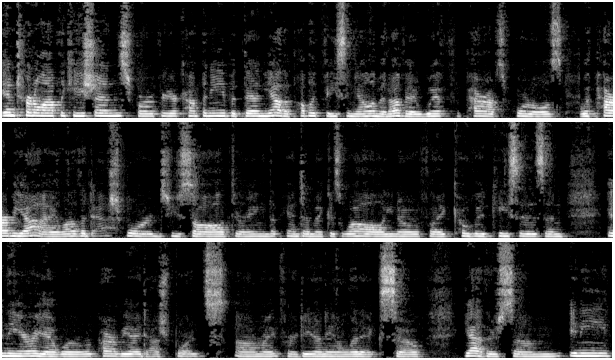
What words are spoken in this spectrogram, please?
internal applications for, for your company, but then, yeah, the public facing element of it with Power Apps portals, with Power BI, a lot of the dashboards you saw during the pandemic as well, you know, of like COVID cases and in the area were, were Power BI dashboards, um, right, for data and analytics. So, yeah, there's um, any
